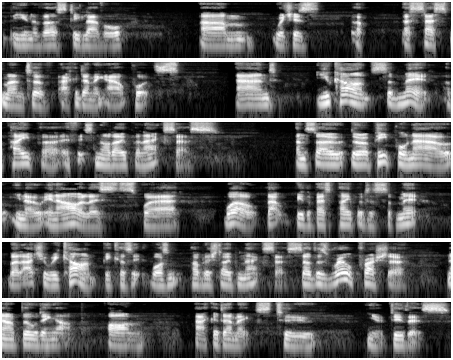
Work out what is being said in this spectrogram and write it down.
at the university level, um, which is a assessment of academic outputs. And you can't submit a paper if it's not open access. And so there are people now, you know, in our lists where, well, that would be the best paper to submit, but actually we can't because it wasn't published open access. So there's real pressure now building up on academics to you know, do this.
